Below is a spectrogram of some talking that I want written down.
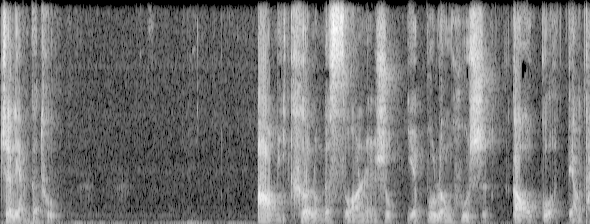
这两个图，奥密克戎的死亡人数也不容忽视，高过 Delta。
